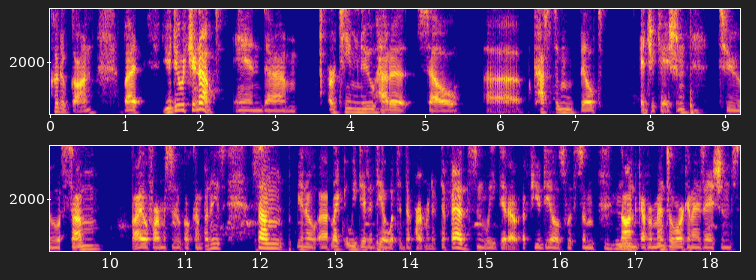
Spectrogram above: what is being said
could have gone, but you do what you know. And um, our team knew how to sell uh, custom built education to some biopharmaceutical companies. Some, you know, uh, like we did a deal with the Department of Defense and we did a, a few deals with some mm-hmm. non governmental organizations,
